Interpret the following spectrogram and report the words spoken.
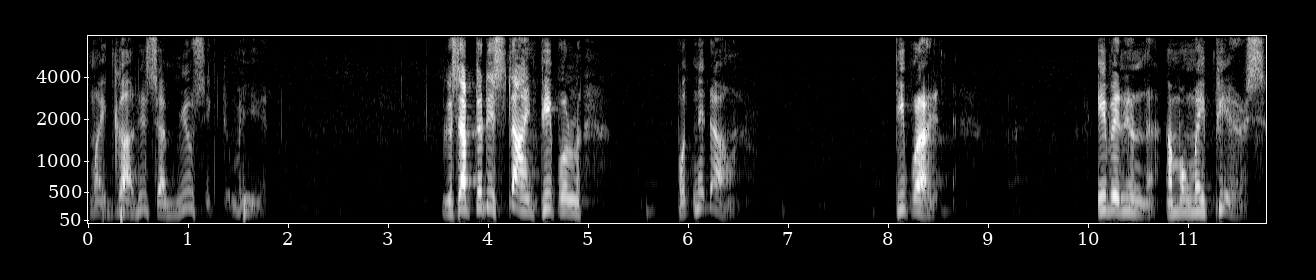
My God, it's a music to me. Because up to this time, people put me down. People are, even in, among my peers.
